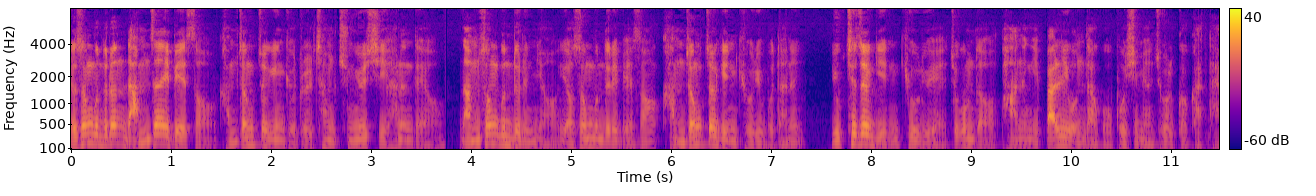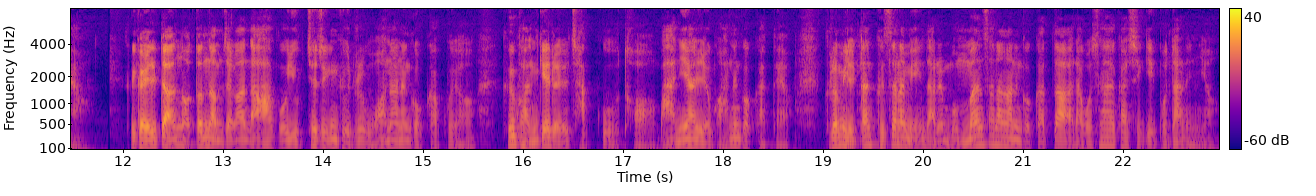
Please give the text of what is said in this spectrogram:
여성분들은 남자에 비해서 감정적인 교류를 참 중요시 하는데요. 남성분들은요 여성분들에 비해서 감정적인 교류보다는 육체적인 교류에 조금 더 반응이 빨리 온다고 보시면 좋을 것 같아요. 그러니까 일단 어떤 남자가 나하고 육체적인 교류를 원하는 것 같고요. 그 관계를 자꾸 더 많이 하려고 하는 것 같아요. 그러면 일단 그 사람이 나를 몸만 사랑하는 것 같다 라고 생각하시기보다는요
